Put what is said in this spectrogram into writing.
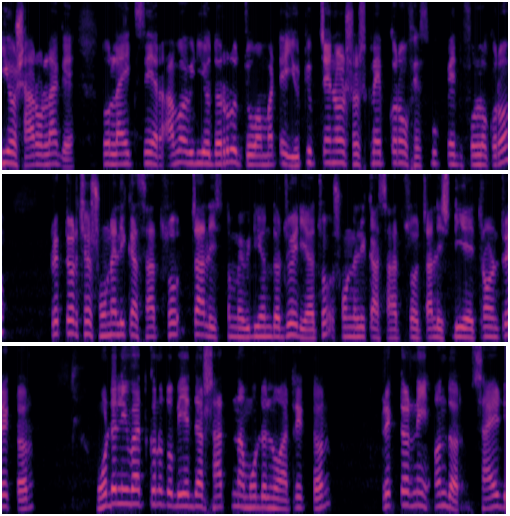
વીડિયો સારો લાગે તો લાઇક શેર આવા વીડિયો દરરોજ જોવા માટે યુટ્યુબ ચેનલ સબસ્ક્રાઈબ કરો ફેસબુક પેજ ફોલો કરો. ટ્રેક્ટર છે સોનાલિકા સાતસો ચાલીસ. તમે વીડિયો અંદર જોઈ રહ્યા છો. સોનાલિકા સાતસો ચાલીસ ડીઆઈ ત્રણ ટ્રેક્ટર મોડલની વાત કરું તો બે હજાર સાતના મોડલનું આ ટ્રેક્ટર ટ્રેક્ટરની અંદર સાઈડ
